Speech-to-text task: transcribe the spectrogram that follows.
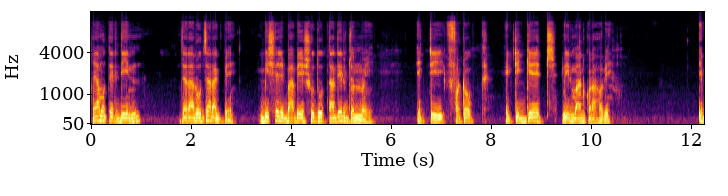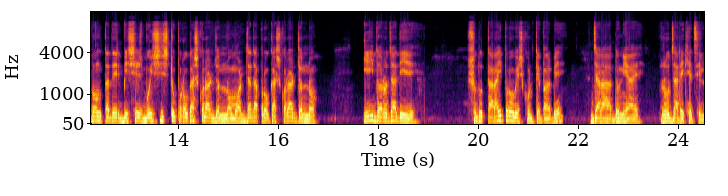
কেয়ামতের দিন যারা রোজা রাখবে, বিশেষভাবে শুধু তাদের জন্যই একটি ফটক, একটি গেট নির্মাণ করা হবে এবং তাদের বিশেষ বৈশিষ্ট্য প্রকাশ করার জন্য, মর্যাদা প্রকাশ করার জন্য এই দরজা দিয়ে শুধু তারাই প্রবেশ করতে পারবে যারা দুনিয়ায় রোজা রেখেছিল।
